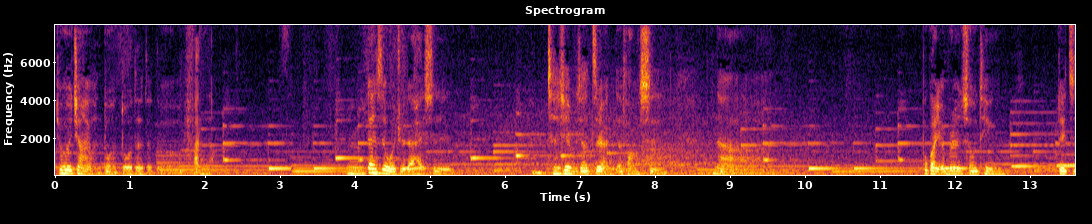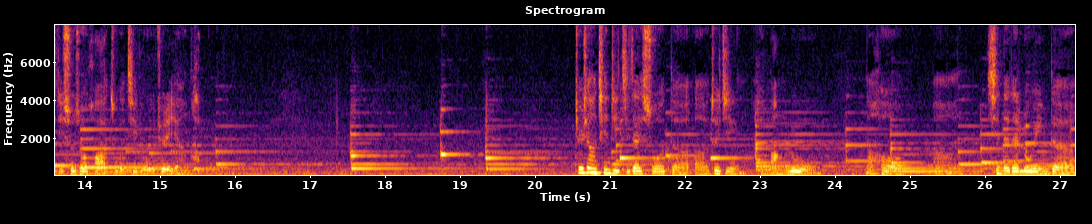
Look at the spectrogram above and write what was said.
就会这样有很多很多的这个烦恼。嗯，但是我觉得还是。呈现比较自然的方式，那不管有没有人收听，对自己说说话，做个记录，我觉得也很好。就像前几集在说的，呃，最近很忙碌，然后呃，现在在录音的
